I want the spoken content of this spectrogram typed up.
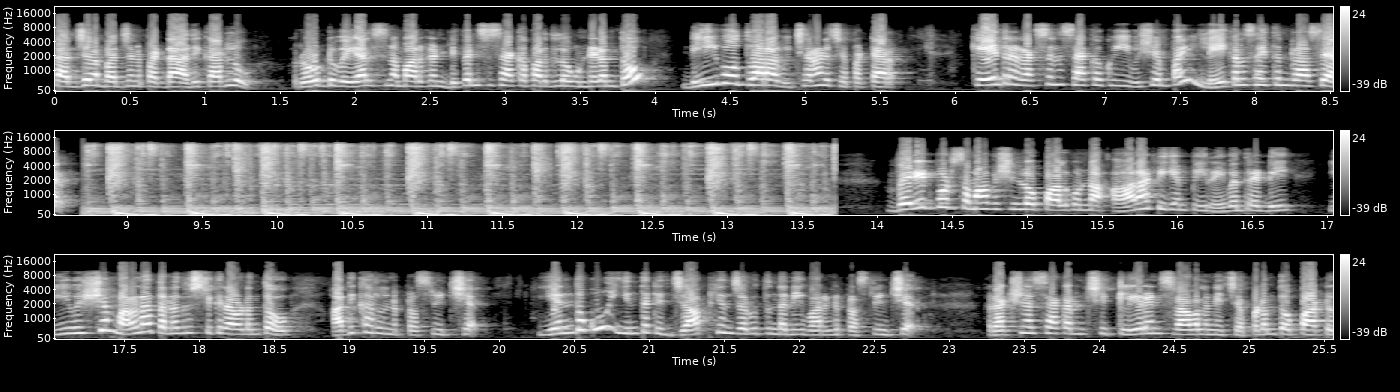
తర్జన భర్జన పడ్డ అధికారులు రోడ్డు వేయాల్సిన మార్గం డిఫెన్స్ శాఖ పరిధిలో ఉండడంతో డీఓ ద్వారా విచారణ చేపట్టారు. కేంద్ర రక్షణ శాఖకు ఈ విషయంపై లేఖలు సైతం రాశారు. వెరిట్ బోర్డు సమావేశంలో పాల్గొన్న ఆనాటి ఎంపీ రేవంత్ రెడ్డి ఈ విషయం మరలా తన దృష్టికి రావడంతో అధికారులను ప్రశ్నించారు. ఎందుకు ఇంతటి జాప్యం జరుగుతుందని వారిని ప్రశ్నించారు. రక్షణ శాఖ నుంచి క్లియరెన్స్ రావాలని చెప్పడంతో పాటు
